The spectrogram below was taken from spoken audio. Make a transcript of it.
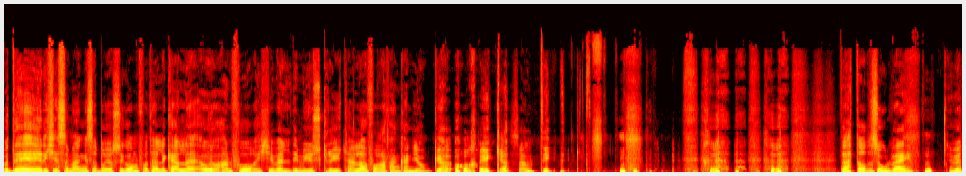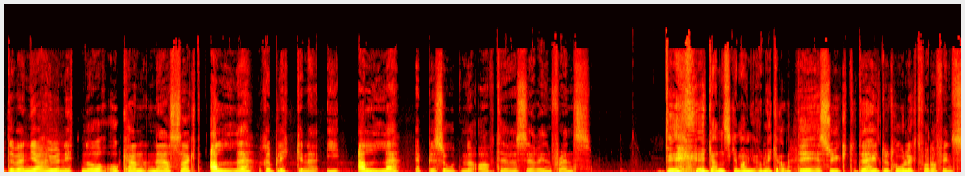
og det er det ikke så mange som bryr seg om, forteller Kalle, og han får ikke veldig mye skryt heller for at han kan jogge og røyke samtidig. Datter til Solveig, hun heter Venja, hun er 19 år og kan nær sagt alle replikkene i alle episodene av TV-serien Friends. Det er ganske mange replikker. Det er sykt. Det er helt utrolig, for det finnes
